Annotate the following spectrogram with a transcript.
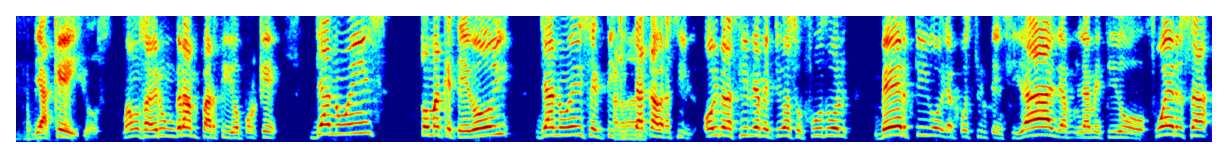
de aquellos. Vamos a ver un gran partido, porque ya no es toma que te doy, ya no es el tiquitaca Brasil. Hoy Brasil le ha metido a su fútbol vértigo, le ha puesto intensidad, le ha, le ha metido fuerza,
